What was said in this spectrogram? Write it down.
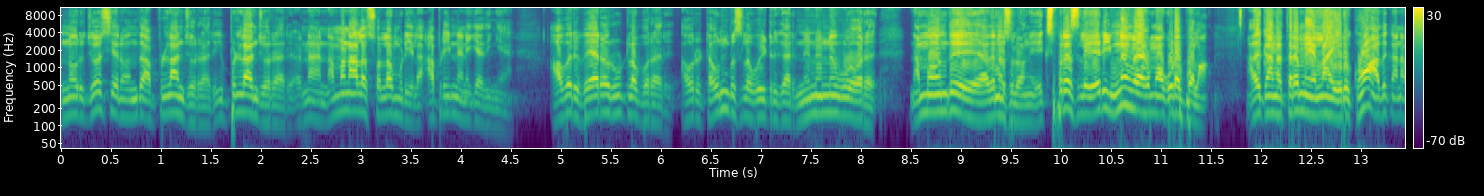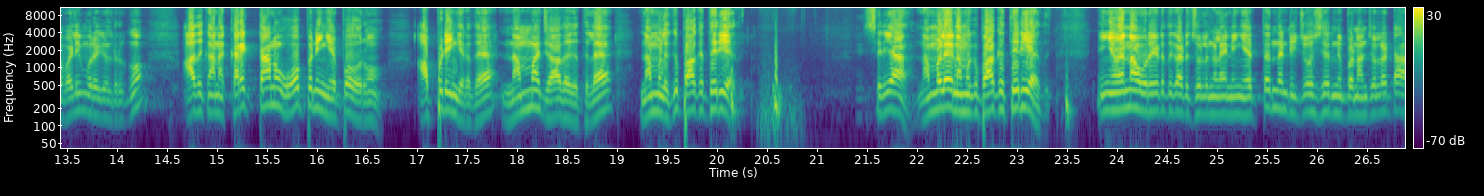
இன்னொரு ஜோசியர் வந்து அப்படிலாம் சொல்கிறாரு இப்படிலாம் சொல்கிறாரு ஆனால் நம்மளால் சொல்ல முடியல. அப்படின்னு நினைக்காதீங்க. அவர் வேறு ரூட்டில் போகிறாரு அவர் டவுன் பஸ்ஸில் போயிட்டுருக்காரு. நின்று நின்று போவார். நம்ம வந்து அதென்ன சொல்லுவாங்க? எக்ஸ்பிரஸில் ஏறி இன்னும் வேகமாக கூட போகலாம் அதுக்கான திறமையெல்லாம் இருக்கும். அதுக்கான வழிமுறைகள் இருக்கும். அதுக்கான கரெக்டான ஓப்பனிங் எப்போ வரும்? அப்படிங்கிறத நம்ம ஜாதகத்தில் நம்மளுக்கு பார்க்க தெரியாது. சரியா? நம்மளே நமக்கு பார்க்க தெரியாது. நீங்கள் வேணால் ஒரு எடுத்துக்காட்டு சொல்லுங்களேன். நீங்கள் எத்தனை தண்டி ஜோசியர்னு இப்போ நான் சொல்லட்டா?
